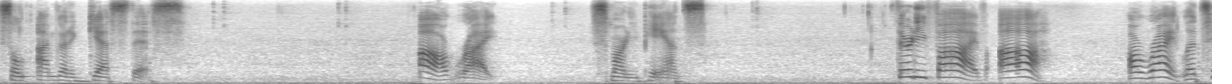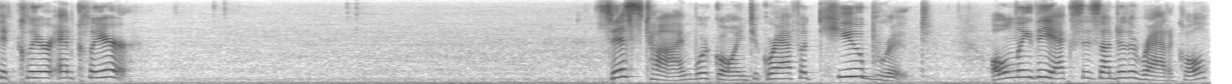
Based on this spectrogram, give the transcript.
So I'm going to guess this. All right, smarty pants. 35. Ah, all right, let's hit clear and clear. This time we're going to graph a cube root. Only the x is under the radical,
